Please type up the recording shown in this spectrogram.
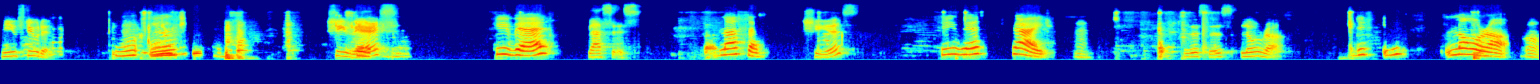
new student. new She wears He wears glasses. glasses. She is. She wears tie. Hmm. This is Laura. This is Laura. Uh,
